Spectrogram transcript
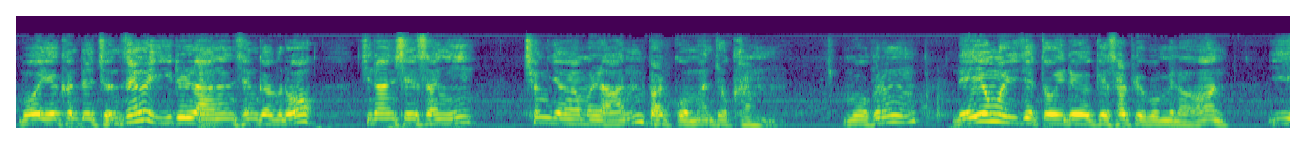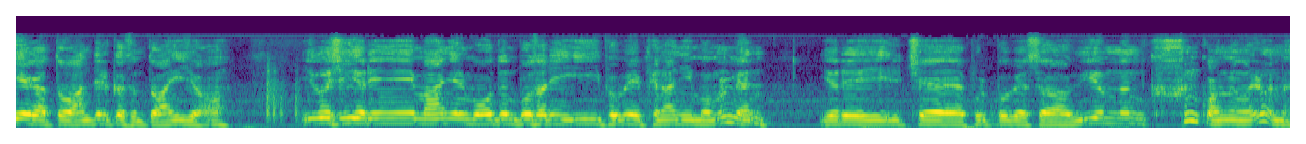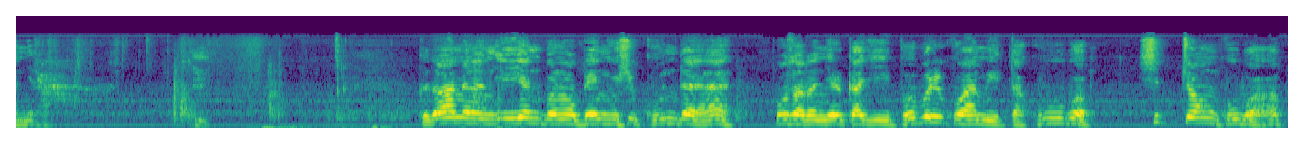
뭐 예컨대 전생의 일을 아는 생각으로 지난 세상이 청정함을 아는 밝고 만족함. 뭐 그런 내용을 이제 또 이렇게 살펴보면은 이해가 또 안 될 것은 또 아니죠. 이것이 여린이 만일 모든 보살이 이 법에 편안히 머물면 열의 일체 불법에서 위없는 큰 광명을 얻느니라. 그 다음에는 1년 번호 169인데 보살은 10가지 법을 구함이 있다. 구법, 10종 구법.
